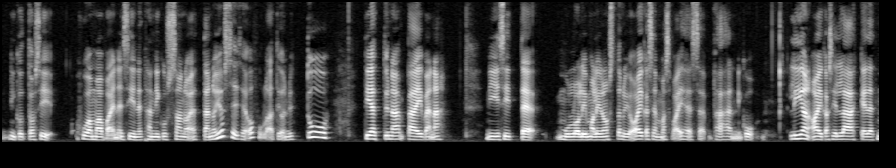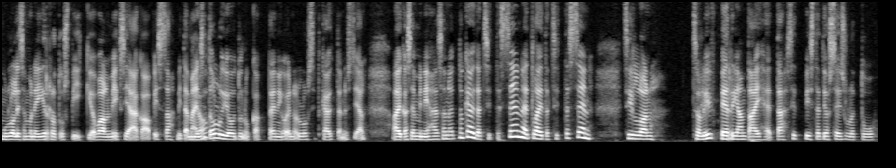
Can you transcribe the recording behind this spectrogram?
niinku tosi huomaavainen siinä, että hän niinku sanoi, että no jos ei se ovulaatio nyt tuu tiettynä päivänä, niin sitten mulla oli, mä olin ostanut jo aikaisemmassa vaiheessa vähän niinku liian aikaisin lääkkeitä, että mulla oli semmoinen irrotuspiikki jo valmiiksi jääkaapissa, mitä mä en sitten ollut joutunut, tai niin en ollut sit käyttänyt siellä aikaisemmin, niin hän sanoi, että no käytät sitten sen, että laitat sitten sen silloin, se oli perjantai, että sit pistät, jos ei sulle tuu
